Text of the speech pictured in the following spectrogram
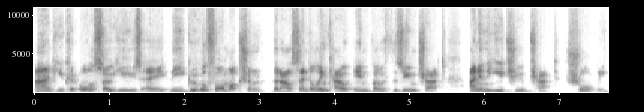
and you can also use a, the Google form option that I'll send a link out in both the Zoom chat and in the YouTube chat shortly.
